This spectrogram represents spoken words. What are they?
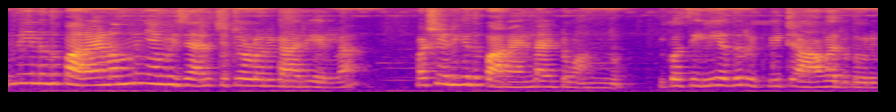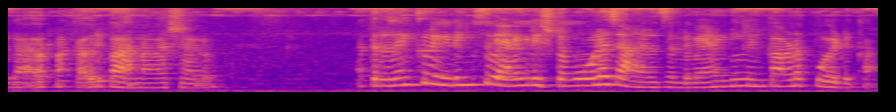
ഇത് ഞാനിത് പറയണമെന്ന് ഞാൻ വിചാരിച്ചിട്ടുള്ള ഒരു കാര്യമല്ല. പക്ഷെ എനിക്കിത് പറയേണ്ടതായിട്ട് വന്നു. ബിക്കോസ് ഇനി അത് റിപ്പീറ്റ് ആവരുത് ഒരു ഒരു കാരണവശാലും. അത്ര നിങ്ങൾക്ക് റീഡിങ്സ് വേണമെങ്കിൽ ഇഷ്ടംപോലെ ചാനൽസ് ഉണ്ട്. വേണമെങ്കിൽ നിങ്ങൾക്ക് അവിടെ പോയി എടുക്കാം.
